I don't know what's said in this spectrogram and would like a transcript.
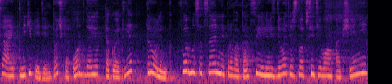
Сайт wikipedia.org дает такой ответ «Троллинг – форма социальной провокации или издевательства в сетевом общении,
